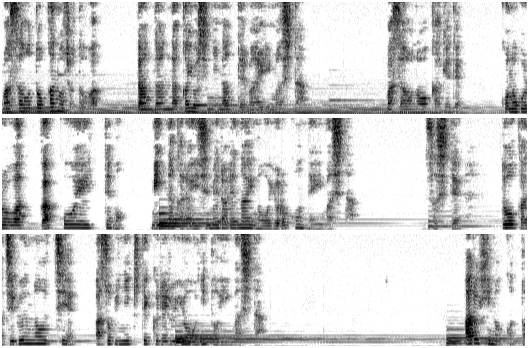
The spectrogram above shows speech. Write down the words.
正雄と彼女とはだんだん仲良しになってまいりました。正雄のおかげでこの頃は学校へ行ってもみんなからいじめられないのを喜んでいました。そしてどうか自分の家へ遊びに来てくれるようにと言いましたある日のこと、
